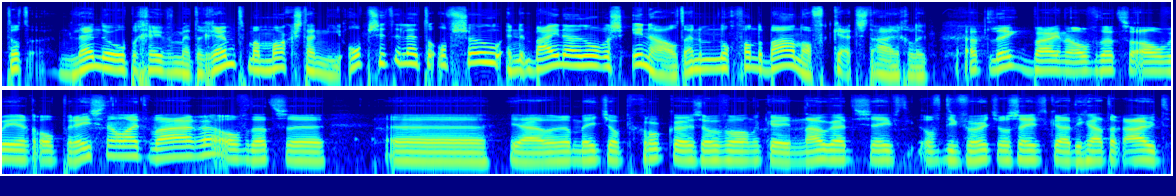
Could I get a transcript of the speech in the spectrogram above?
Dat Lando op een gegeven moment remt. Maar Max daar niet op zit te letten of zo. En bijna Norris inhaalt. En hem nog van de baan afketst eigenlijk. Het leek bijna of dat ze alweer op race-snelheid waren. Of dat ze eh, ja, een beetje op grokken. Zo van, oké, nou gaat die safety, of die virtual safety car, die gaat eruit.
